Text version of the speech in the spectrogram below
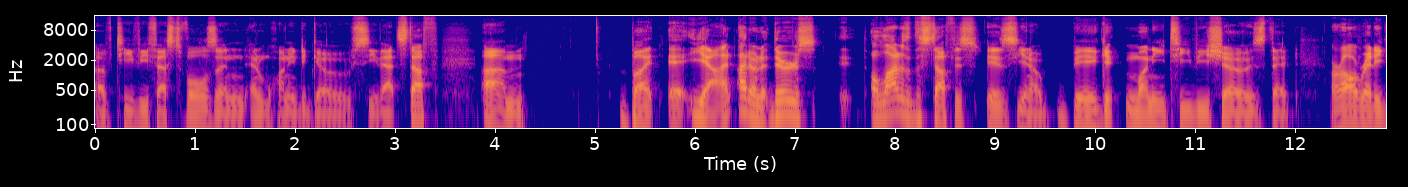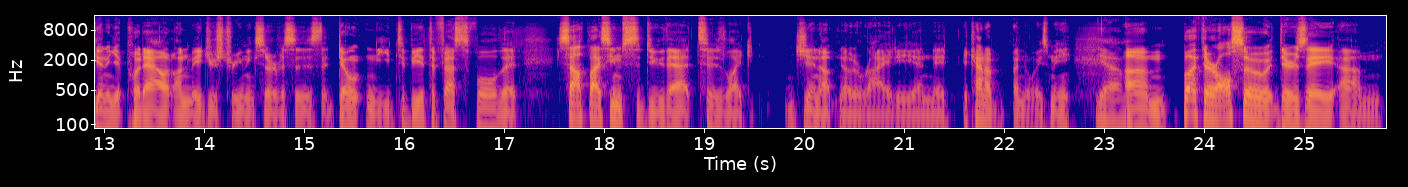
of TV festivals and and wanting to go see that stuff. Um, but uh, yeah, I, I don't know. There's a lot of the stuff is is you know big money TV shows that are already going to get put out on major streaming services that don't need to be at the festival. That South by seems to do that to like gin up notoriety, and it it kind of annoys me. Yeah. Um, but there also there's a um,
